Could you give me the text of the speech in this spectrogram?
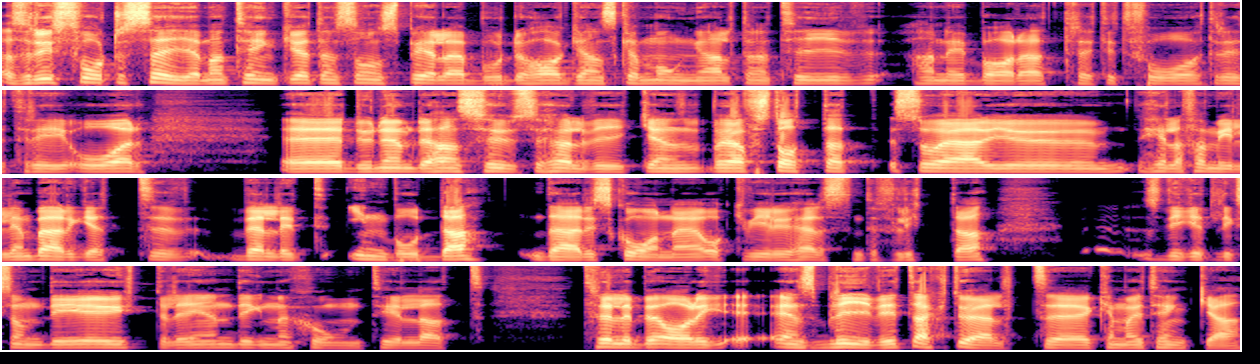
Alltså det är svårt att säga. Man tänker att en sån spelare borde ha ganska många alternativ. Han är bara 32-33 år. Eh, du nämnde hans hus i Höllviken. Vad jag har förstått att så är ju hela familjen Berget eh, väldigt inbodda där i Skåne och vill ju helst inte flytta. Vilket liksom, det är ytterligare en dimension till att Trelleborg ens blivit aktuellt eh, kan man ju tänka.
